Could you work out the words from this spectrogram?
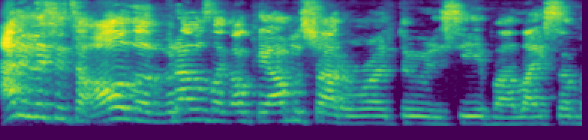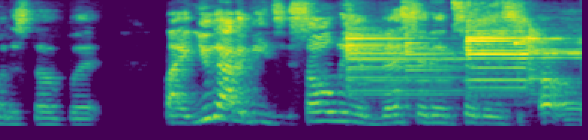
I didn't listen to all of it, but I was like, okay, I'm gonna try to run through it and see if I like some of the stuff. But like you gotta be solely invested into this uh-oh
